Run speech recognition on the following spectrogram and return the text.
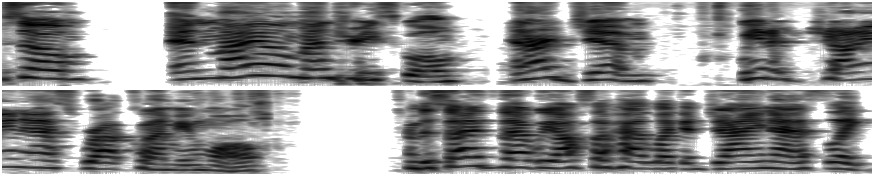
so in my elementary school, in our gym, we had a giant ass rock climbing wall. And besides that, we also had like a giant ass like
